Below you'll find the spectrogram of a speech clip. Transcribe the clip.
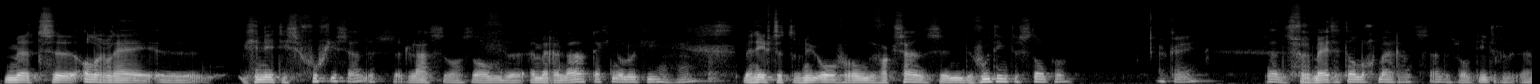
Met eh, allerlei eh, genetische voegjes. Hè? Dus het laatste was dan de mRNA-technologie. Mhm. Men heeft het er nu over om de vaccins in de voeding te stoppen. oké. Ja, dus vermijd het dan nog maar eens. Hè? Dus, want ieder, eh,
